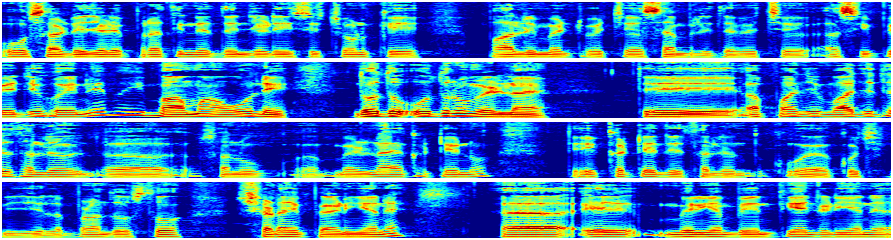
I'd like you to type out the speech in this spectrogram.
ਉਹ ਸਾਡੇ ਜਿਹੜੇ ਪ੍ਰਤੀਨਿਧ ਨੇ ਜਿਹੜੇ ਅਸੀਂ ਚੁਣ ਕੇ ਪਾਰਲੀਮੈਂਟ ਵਿੱਚ ਅਸੈਂਬਲੀ ਦੇ ਵਿੱਚ ਅਸੀਂ ਭੇਜੇ ਹੋਏ ਨੇ ਭਈ ਮਾਮਾ ਉਹ ਨੇ ਦੁੱਧ ਉਧਰੋਂ ਮਿਲਣਾ ਹੈ। ਤੇ ਆਪਾਂ ਜੇ ਮੱਝ ਦੇ ਥੱਲੇ ਅਹ, ਸਾਨੂੰ ਅਹ, ਮਿਲਣਾ ਹੈ ਕੱਟੇ ਨੂੰ ਤੇ ਕੱਟੇ ਦੇ ਥੱਲੇ ਕੁਝ ਨਹੀਂ ਜੇ ਲੱਭਣਾ। ਦੋਸਤੋ ਛੜਾਂ ਹੀ ਪੈਣੀਆਂ ਨੇ। ਅਹ, ਇਹ ਮੇਰੀਆਂ ਬੇਨਤੀਆਂ ਜਿਹੜੀਆਂ ਨੇ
